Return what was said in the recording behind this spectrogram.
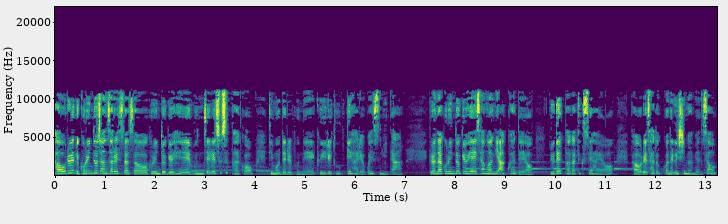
바울은 고린도 전설을 써서 고린도 교회의 문제를 수습하고 디모데를 보내 그 일을 돕게 하려고 했습니다. 그러나 고린도 교회의 상황이 악화되어 유대파가 득세하여 바울의 사도권을 의심하면서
